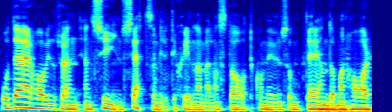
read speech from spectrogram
Och där har vi nog en, en synsätt som är lite skillnad mellan stat och kommun, som, där ändå man har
